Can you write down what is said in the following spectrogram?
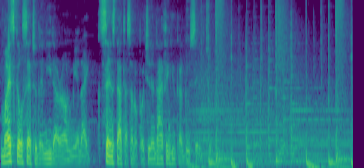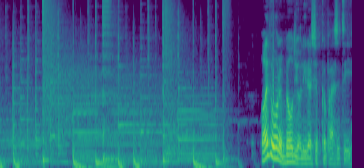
my skill set to the need around me and I sense that as an opportunity. And I think you can do the same too. Well, if you want to build your leadership capacity,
